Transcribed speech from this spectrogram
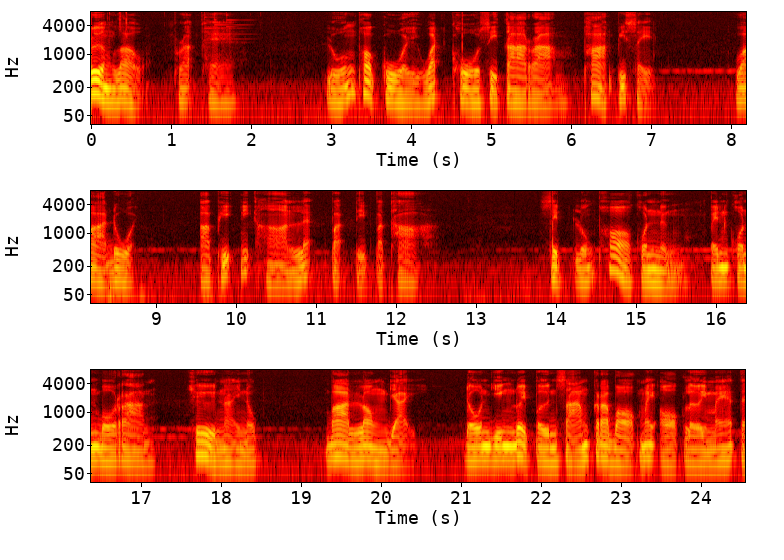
รื่องเล่าพระแท้ หลวงพ่อกวยวัดโคสิตาราม ภาคพิเศษ ว่าด้วย อภินิหารและปฏิปทา สิทธิหลวงพ่อคนหนึ่งเป็นคนโบราณ ชื่อนายนบ บ้านล่องใหญ่ โดนยิงด้วยปืนสามกระบอกไม่ออกเลยแม้แต่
